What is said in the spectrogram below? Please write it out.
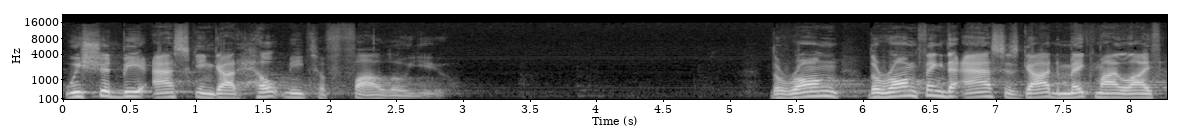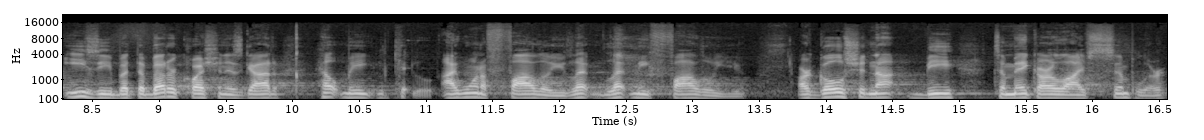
we should be asking God, help me to follow you. The wrong, the wrong thing to ask is God to make my life easy, but the better question is God, help me. I want to follow you. Let, let me follow you. Our goal should not be to make our lives simpler,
